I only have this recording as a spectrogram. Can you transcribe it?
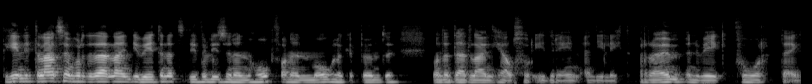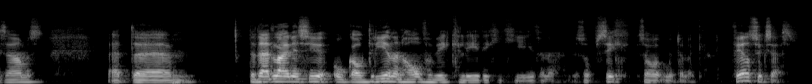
Degenen die te laat zijn voor de deadline, die weten het. Die verliezen een hoop van hun mogelijke punten. Want de deadline geldt voor iedereen en die ligt ruim een week voor de examens. Het, uh, de deadline is je ook al 3,5 week geleden gegeven. Hè. Dus op zich zou het moeten lukken. Veel succes!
